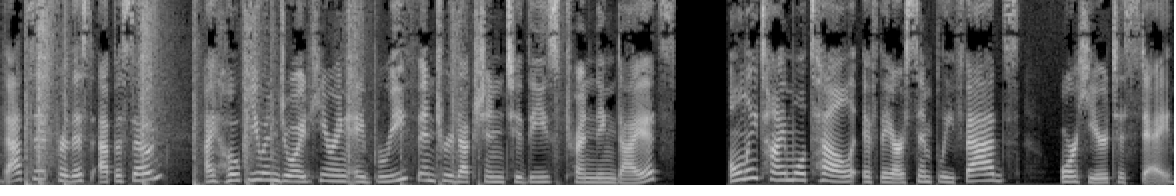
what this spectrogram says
That's it for this episode. I hope you enjoyed hearing a brief introduction to these trending diets. Only time will tell if they are simply fads or here to stay.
